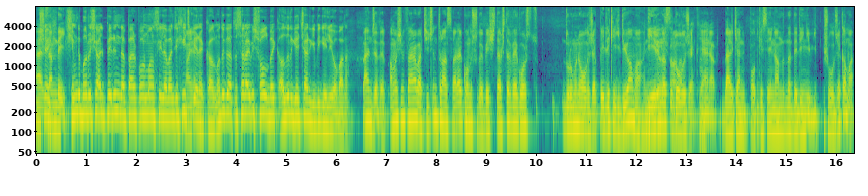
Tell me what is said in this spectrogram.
Elzem şey, değil. Şimdi Barış Alper'in de performansıyla bence hiç Aynen. gerek kalmadı. Galatasaray bir sol bek alır geçer gibi geliyor bana. Bence de. Ama şimdi Fenerbahçe için transferler konuşuluyor. Beşiktaş'ta Weghorst durumu ne olacak? Belli ki gidiyor ama hani Gidiyor yeri nasıl dolacak? Yani belki hani podcast yayınlandığında dediğin gibi gitmiş olacak ama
